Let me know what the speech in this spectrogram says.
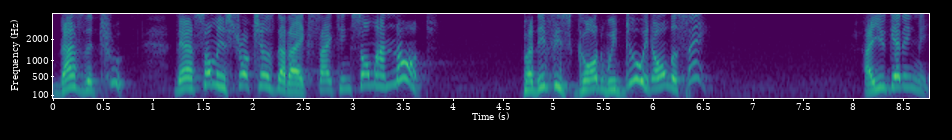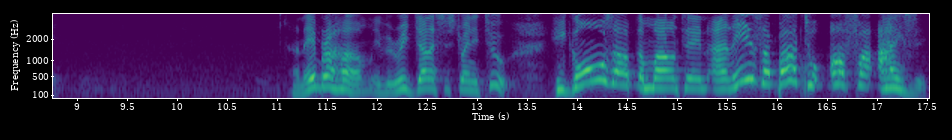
That's the truth. There are some instructions that are exciting, some are not. But if it's God, we do it all the same. Are you getting me? And Abraham, if you read Genesis 22, he goes up the mountain and he's about to offer Isaac.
